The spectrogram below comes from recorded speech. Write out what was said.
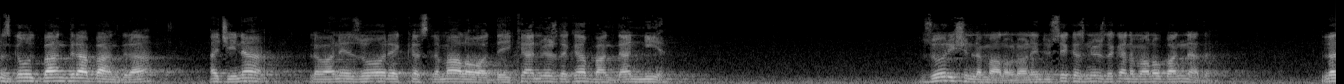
مزگەوت بانگدرا بانگدرا ئەجینا لەوانەیە زۆرێک کەس لە ماڵەوە دەیکان وێژ دەکا بانگدان نییە زۆریشن لە ماڵەوە لەوانەیە دوسێ کەس نوێژ دەکەن لە ماڵەوە بانگ نادەن لە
